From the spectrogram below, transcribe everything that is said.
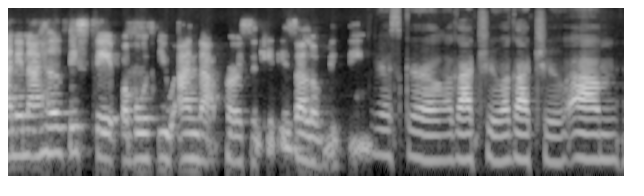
and in a healthy state for both you and that person, it is a lovely thing. Yes, girl, I got you. I got you. Um,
